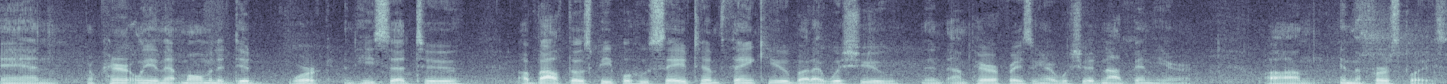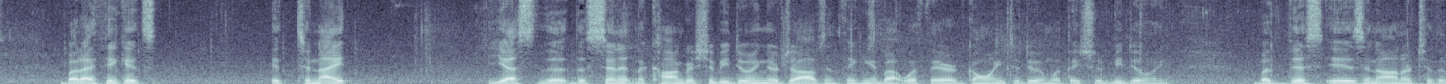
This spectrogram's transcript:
And apparently, in that moment, it did work. And he said to about those people who saved him, "Thank you, but I wish you." And I'm paraphrasing here. I wish you had not been here um, in the first place. But I think it's it, tonight. Yes, the, the Senate and the Congress should be doing their jobs and thinking about what they're going to do and what they should be doing. But this is an honor to the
